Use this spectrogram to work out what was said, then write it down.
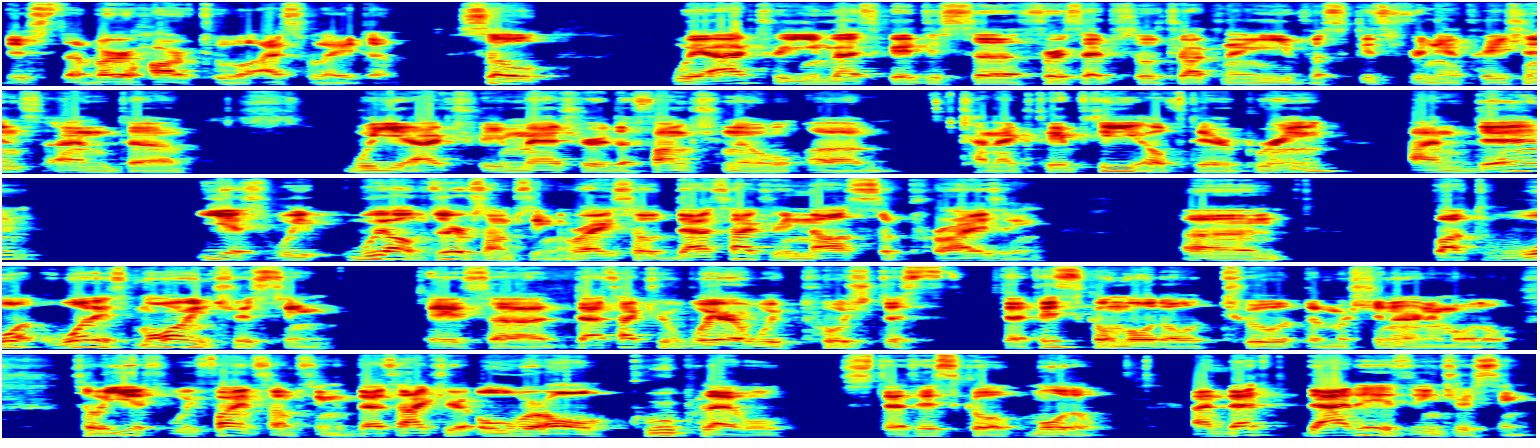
it's very hard to isolate them. So we actually investigate this uh, first episode drug naive schizophrenia patients and uh, we actually measure the functional um, connectivity of their brain. And then yes we we observe something right? So that's actually not surprising. Um, but what what is more interesting is uh, that's actually where we push the statistical model to the machine learning model. So yes, we find something that's actually overall group level statistical model, and that that is interesting.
